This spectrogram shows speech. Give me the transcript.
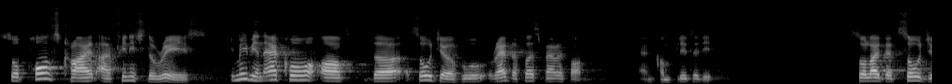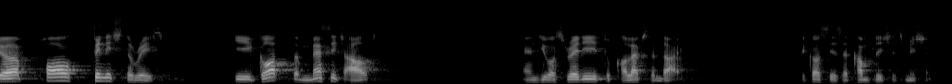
So Paul's cried, I finished the race. It may be an echo of the soldier who ran the first marathon and completed it. So, like that soldier, Paul finished the race. He got the message out and he was ready to collapse and die because he's accomplished his mission.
